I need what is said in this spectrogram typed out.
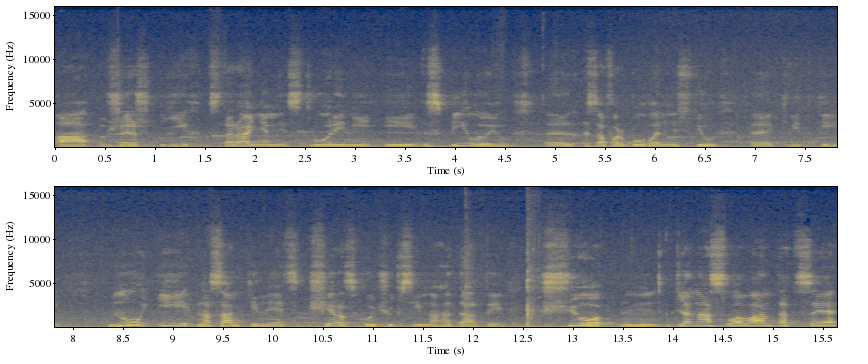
а вже ж їх стараннями створені і з білою е, зафарбованістю е, квітки. Ну і на сам кінець ще раз хочу всім нагадати, що для нас лаванда це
